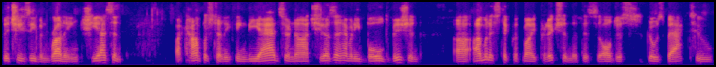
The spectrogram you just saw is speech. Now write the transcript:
that she's even running. She hasn't accomplished anything. The ads are not. She doesn't have any bold vision. Uh, I'm going to stick with my prediction that this all just goes back to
